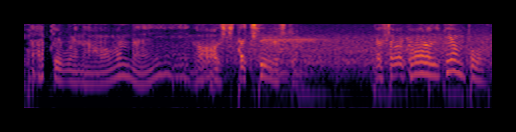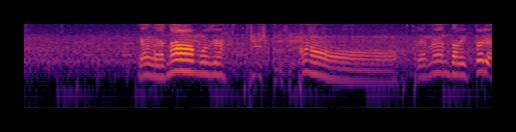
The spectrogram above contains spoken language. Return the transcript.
Ah, qué buena onda, ¿eh? No, está chido esto. Ya se va a acabar el tiempo. Ya ganamos, ya. Bueno, tremenda victoria.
